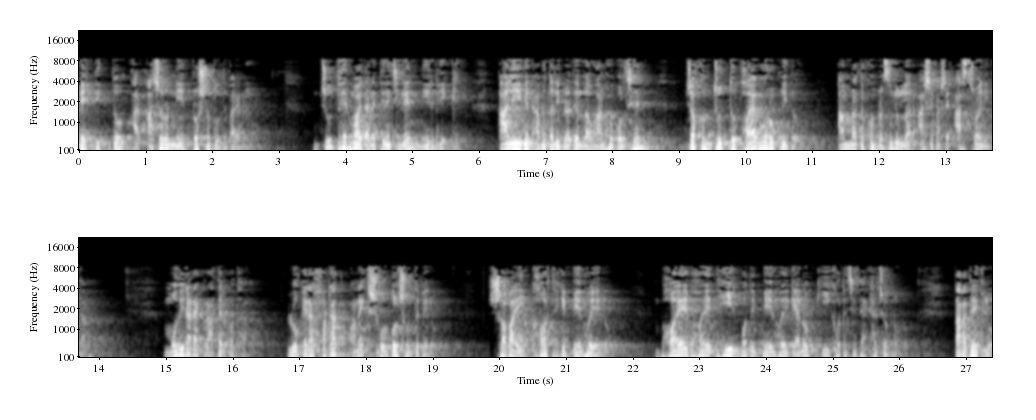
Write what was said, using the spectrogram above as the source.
ব্যক্তিত্ব আর আচরণ নিয়ে প্রশ্ন তুলতে পারেনি। যুদ্ধের ময়দানে তিনি ছিলেন নির্ভীক। আলী ইবেন আবু তালিব রাজিউল্লাহ আনহু বলছেন, যখন যুদ্ধ ভয়াবহ রূপ নিত, আমরা তখন রসুলুল্লাহর আশেপাশে আশ্রয় নিতাম। মদিনার এক রাতের কথা। লোকেরা হঠাৎ অনেক শোরগোল শুনতে পেল। সবাই ঘর থেকে বের হয়ে এলো। ভয়ে ভয়ে ধীর পদে বের হয়ে গেল কি ঘটেছে দেখার জন্য। তারা দেখল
